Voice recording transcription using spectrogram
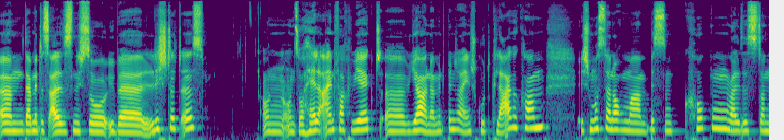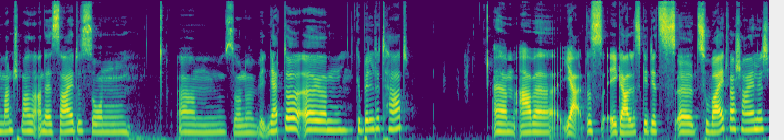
ähm, damit es alles nicht so überlichtet ist und, und so hell einfach wirkt. Äh, ja, und damit bin ich eigentlich gut klargekommen. Ich muss da noch mal ein bisschen gucken, weil es dann manchmal an der Seite so ein ähm, so eine Vignette ähm, gebildet hat. Ähm, aber ja, das ist egal. Es geht jetzt äh, zu weit wahrscheinlich.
